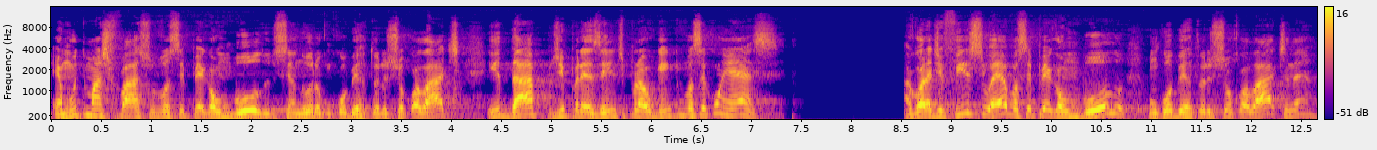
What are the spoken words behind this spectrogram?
É muito mais fácil você pegar um bolo de cenoura com cobertura de chocolate e dar de presente para alguém que você conhece. Agora, difícil é você pegar um bolo com cobertura de chocolate, né?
